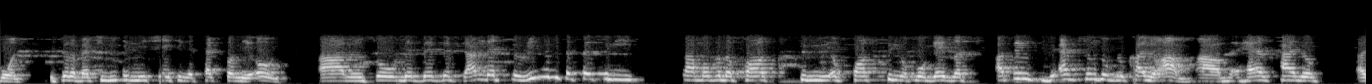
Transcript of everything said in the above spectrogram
balls instead of actually initiating attacks on their own. Um, so they've, they've, they've done that reasonably successfully um, over the past three, uh, past three or four games. But I think the absence of Lukhanyo Am um, has kind of uh,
